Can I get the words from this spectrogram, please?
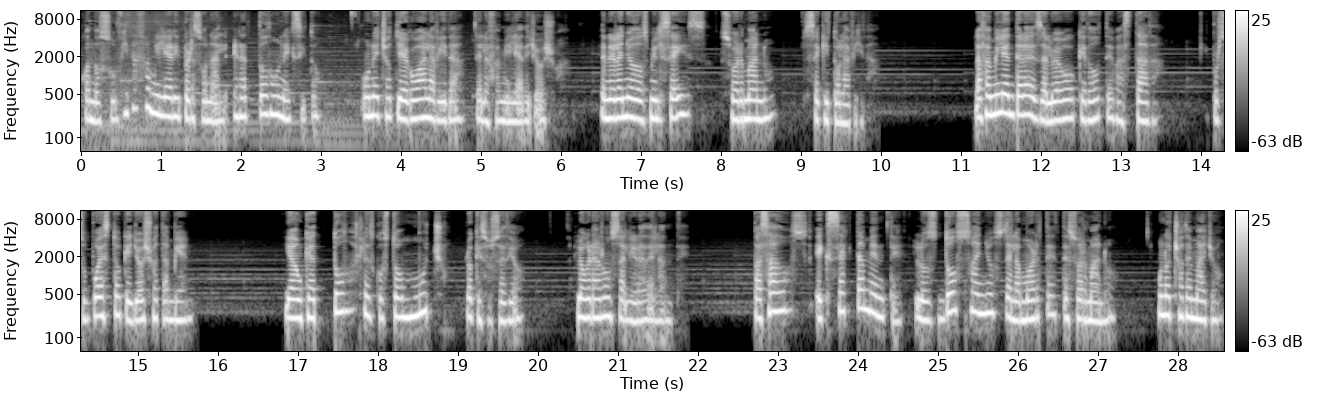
cuando su vida familiar y personal era todo un éxito, un hecho llegó a la vida de la familia de Joshua. En el año 2006, su hermano, se quitó la vida. La familia entera desde luego quedó devastada, y por supuesto que Joshua también. Y aunque a todos les costó mucho lo que sucedió, lograron salir adelante. Pasados exactamente los dos años de la muerte de su hermano, un 8 de mayo,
